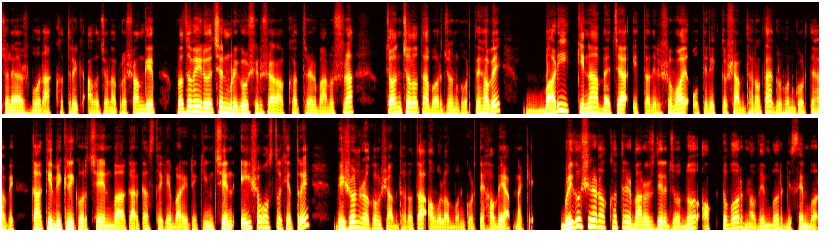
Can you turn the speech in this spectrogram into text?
চলে আসব নাক্ষত্রিক আলোচনা প্রসঙ্গে। প্রথমেই রয়েছেন মৃগশীর্ষা নক্ষত্রের মানুষরা। চঞ্চলতা বর্জন করতে হবে। বাড়ি, কেনা, বেচা ইত্যাদির সময় অতিরিক্ত সাবধানতা গ্রহণ করতে হবে। কাকে বিক্রি করছেন বা কার কাছ থেকে বাড়িটি কিনছেন, এই সমস্ত ক্ষেত্রে ভীষণ রকম সাবধানতা অবলম্বন করতে হবে আপনাকে। মৃগশিরা নক্ষত্রের মানুষদের জন্য অক্টোবর, নভেম্বর, ডিসেম্বর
